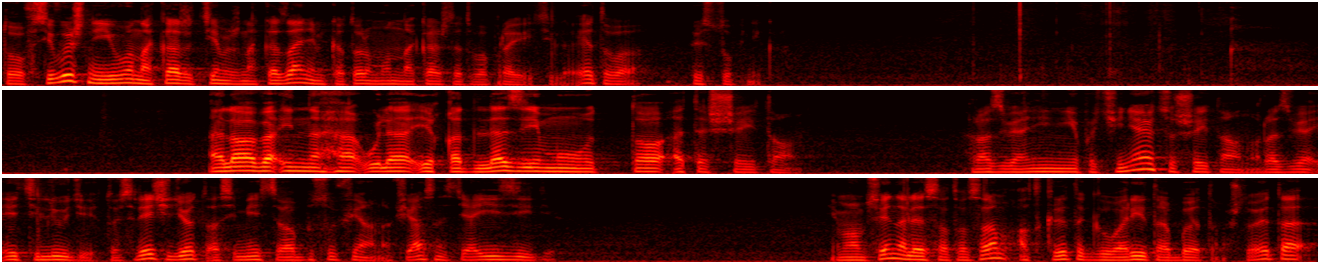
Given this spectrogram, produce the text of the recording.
то Всевышний его накажет тем же наказанием, которым он накажет этого правителя, этого преступника. Алава инна хауляи кад лазиму та'ата шейтан. Разве они не подчиняются шейтану? Разве эти люди? То есть речь идет о семействе Абу Суфьяна, в частности о Езиде. Имам Сейн, алейхиссалам, открыто говорит об этом, что это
